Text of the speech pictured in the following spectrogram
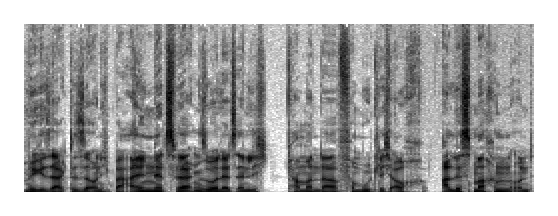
Wie gesagt, das ist auch nicht bei allen Netzwerken so. Letztendlich kann man da vermutlich auch alles machen und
